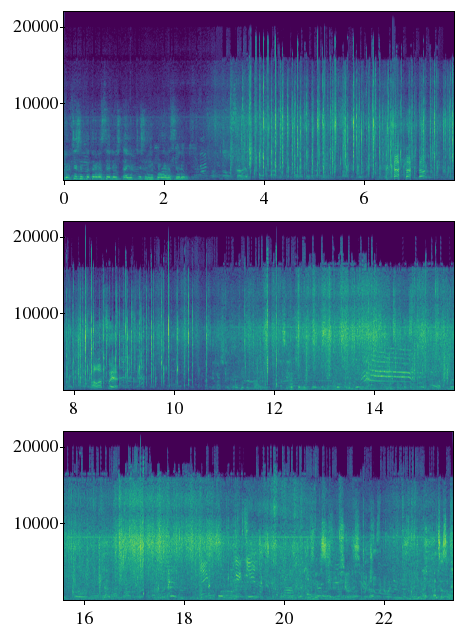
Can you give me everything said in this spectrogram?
Юрчишин Петро Васильович та Юрчишин Микола Васильович. Молодцы! Все, Симачева, давай. А це зовут?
